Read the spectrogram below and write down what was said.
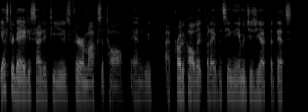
Yesterday, I decided to use ferumoxytol, and we I protocoled it, but I haven't seen the images yet. But that's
